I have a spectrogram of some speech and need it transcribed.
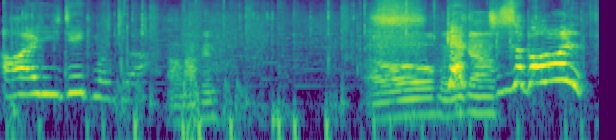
Oh, he did mug you up. I'll have him. Oh, here Get we go. the ball.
